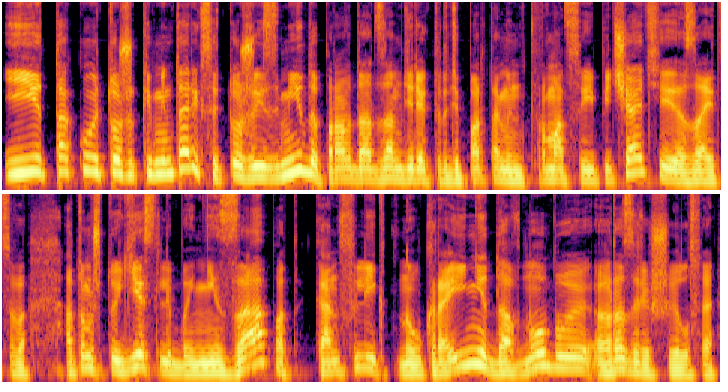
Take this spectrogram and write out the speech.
И такой тоже комментарий, кстати, тоже из МИДа, правда, от замдиректора Департамента информации и печати Зайцева, о том, что если бы не Запад, конфликт на Украине давно бы разрешился.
